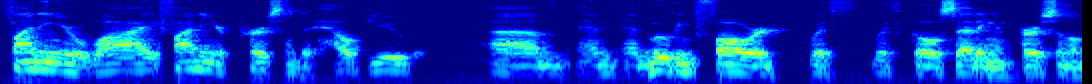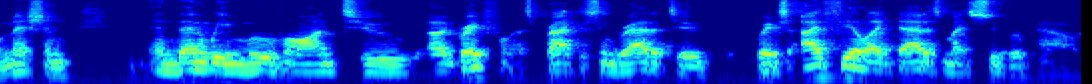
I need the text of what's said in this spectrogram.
Finding your why, finding your person to help you, um, and and moving forward with with goal setting and personal mission and then we move on to uh, gratefulness, practicing gratitude, which I feel like that is my superpower.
